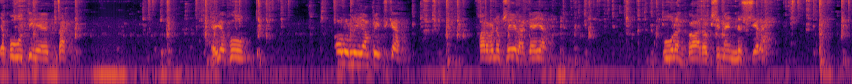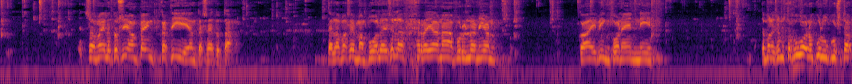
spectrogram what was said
ja puutiheyttä. Ja joku ollut liian pitkä harvennuksen jälkeen ja tuulen kaadoksi mennyt siellä. Et se on meillä tosiaan penkkatie on tässä tota, tällä vasemmanpuoleisella rajanaapurilla niin on kaivinkone, niin tämä oli semmoista huonokulukusta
